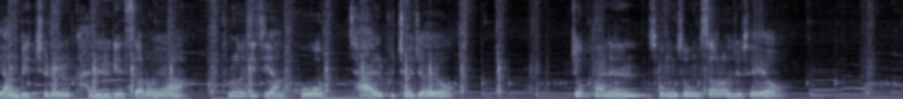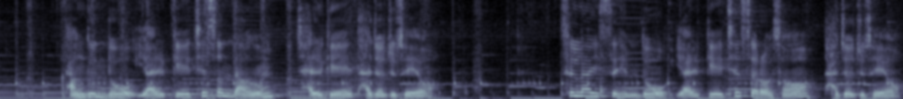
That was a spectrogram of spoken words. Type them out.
양배추를 가늘게 썰어야 풀어지지 않고 잘 부쳐져요. 쪽파는 송송 썰어 주세요. 당근도 얇게 채 썬 다음 잘게 다져 주세요. 슬라이스 햄도 얇게 채 썰어서 다져 주세요.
